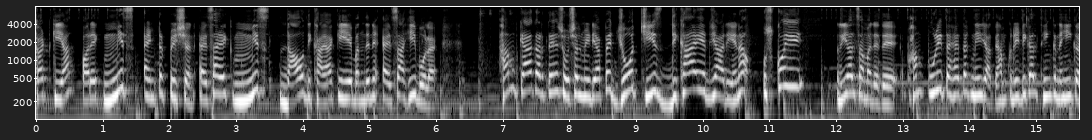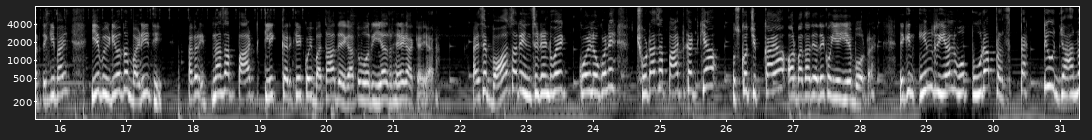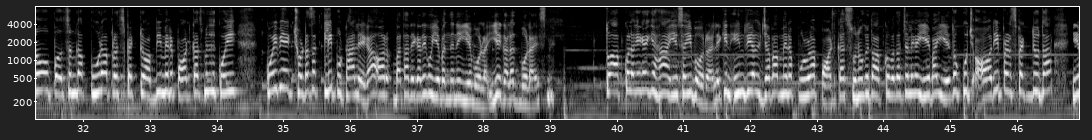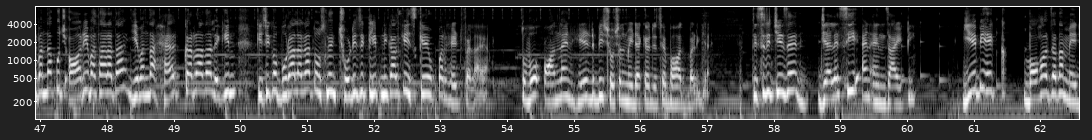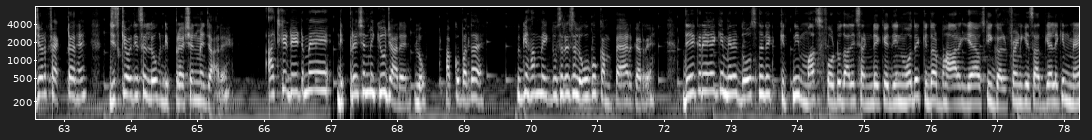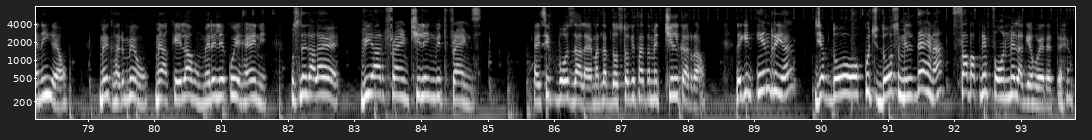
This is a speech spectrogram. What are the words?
कट किया और एक मिस एंटरप्रेशन ऐसा एक मिस दाव दिखाया कि ये बंदे ने ऐसा ही बोला है। हम क्या करते हैं सोशल मीडिया पे? जो चीज़ दिखाई जा रही है ना, उसको ही रियल समझ लेते हैं। हम पूरी तह तक नहीं जाते। हम क्रिटिकल थिंक नहीं करते कि भाई, ये वीडियो तो बड़ी थी, अगर इतना सा पार्ट क्लिक करके कोई बता देगा तो वो रियल रहेगा क्या यार? ऐसे बहुत सारे इंसिडेंट हुए, कोई लोगों ने छोटा सा पार्ट कट किया, उसको चिपकाया और बता दिया, देखो ये ये बोल रहा है। लेकिन इन रियल वो पूरा प्रस्पेक्टिव जानो पर्सन का पूरा प्रस्पेक्टिव अभी मेरे पॉडकास्ट में से कोई कोई भी एक छोटा सा क्लिप उठा लेगा और बता देगा, देखो ये बंदे ने ये बोला, ये गलत बोला इसने। तो आपको लगेगा कि हाँ ये सही बोल रहा है। लेकिन इन रियल जब आप मेरा पूरा पॉडकास्ट सुनोगे तो आपको पता चलेगा, ये भाई, ये तो कुछ और ही परस्पेक्टिव था। ये बंदा कुछ और ही बता रहा था। ये बंदा हेल्प कर रहा था, लेकिन किसी को बुरा लगा तो उसने छोटी सी क्लिप निकाल के इसके ऊपर हेट फैलाया। तो वो ऑनलाइन हेट भी सोशल मीडिया की वजह से बहुत बढ़ गया है। तीसरी चीज़ है जेलेसी एंड एनजाइटी ये भी एक बहुत ज़्यादा मेजर फैक्टर है, जिसकी वजह से लोग डिप्रेशन में जा रहे हैं। आज के डेट में डिप्रेशन में क्यों जा रहे हैं लोग? आपको पता है? क्योंकि हम एक दूसरे से लोगों को कंपेयर कर रहे हैं। देख रहे हैं कि मेरे दोस्त ने देख कितनी मस्त फ़ोटो डाली संडे के दिन। वो देख किधर बाहर गया, उसकी गर्लफ्रेंड के साथ गया, लेकिन मैं नहीं गया हूँ। मैं घर में हूँ, मैं अकेला हूँ, मेरे लिए कोई है नहीं। उसने डाला है we are friend chilling with friends ऐसी पोस्ट डाला है मतलब दोस्तों के साथ मैं चिल कर रहा हूँ। लेकिन इन रियल जब दो, कुछ दोस्त मिलते हैं ना, सब अपने फ़ोन में लगे हुए रहते हैं।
